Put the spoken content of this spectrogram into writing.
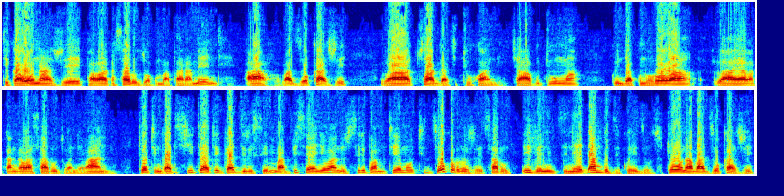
Tikaonazve pavakasarudzwa kumaparamende avo vadzokazve vatsvaga chituhwani chaakutumwa kuenda kunorova vaya vakanga vasarudzwa nevanhu. Toti ngatichiita tigadzirise mumabhisa enyu vanhu zvisiri pamutemo tidzokororozve sarudzo even dzine dambudziko idzodzo toona vadzokazve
